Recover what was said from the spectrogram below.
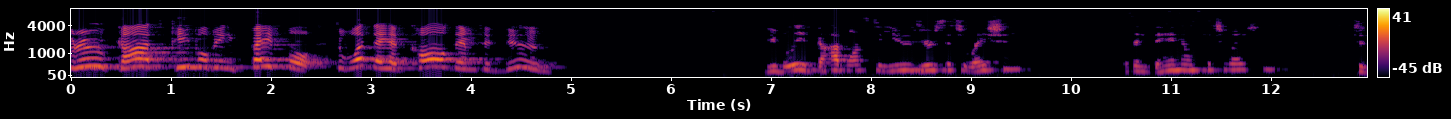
through God's people being faithful to what they had called them to do. Do you believe God wants to use your situation, as in Daniel's situation, to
